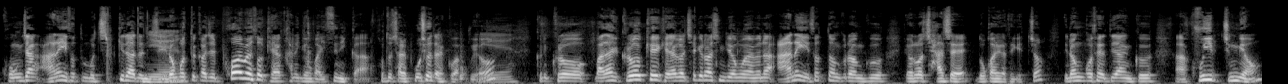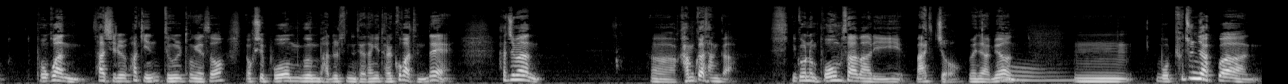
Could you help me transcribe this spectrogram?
공장 안에 있었던 뭐 집기라든지 예. 이런 것들까지 포함해서 계약하는 경우가 있으니까 그것도 잘 보셔야 될 것 같고요. 예. 그리고 그러, 만약에 그렇게 계약을 체결하신 경우에는 안에 있었던 그런 그 여러 자재 노가리가 되겠죠. 이런 것에 대한 그 아, 구입 증명, 보관 사실 확인 등을 통해서 역시 보험금 받을 수 있는 대상이 될 것 같은데 하지만 어, 감가상각 이거는 보험사 말이 맞죠. 왜냐하면 음, 뭐 표준약관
